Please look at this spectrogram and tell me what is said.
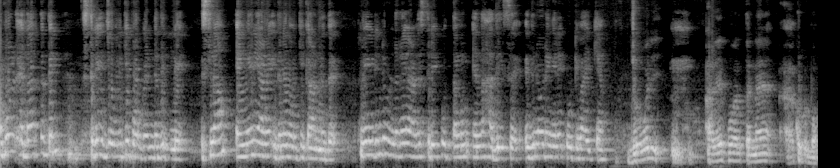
അപ്പോൾ യഥാർത്ഥത്തിൽ സ്ത്രീ ജോലിക്ക് പോകേണ്ടതില്ലേ? ഇസ്ലാം എങ്ങനെയാണ് ഇതിനെ നോക്കിക്കാണുന്നത്? വീടിന്റെ ഉള്ളറയാണ് സ്ത്രീക്ക് ഉത്തമം എന്ന ഹദീസ്. ഇതിനോട് എങ്ങനെ കൂട്ടി വായിക്കാം ജോലി അതേപോലെ തന്നെ കുടുംബം.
